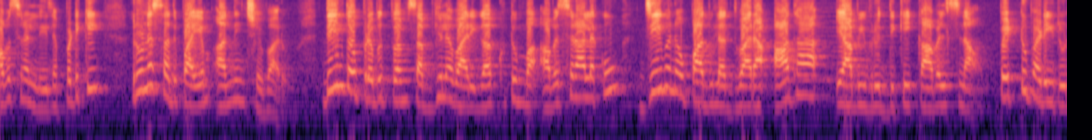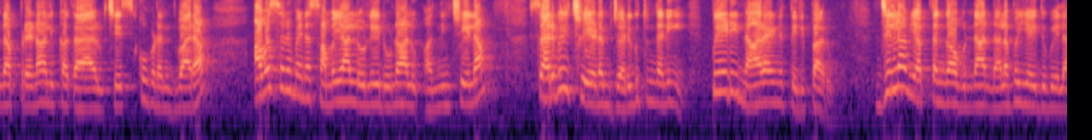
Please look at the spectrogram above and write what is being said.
అవసరం లేనప్పటికీ రుణ సదుపాయం అందించేవారు. దీంతో ప్రభుత్వం సభ్యుల వారీగా కుటుంబ అవసరాలకు జీవనోపాధుల ద్వారా ఆదాయాభివృద్ధికి కావలసిన పెట్టుబడి రుణ ప్రణాళిక తయారు చేసుకోవడం ద్వారా అవసరమైన సమయాల్లోనే రుణాలు అందించేలా సర్వే చేయడం జరుగుతుందని పీడి నారాయణ తెలిపారు. జిల్లా వ్యాప్తంగా ఉన్న నలభై ఐదు వేల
